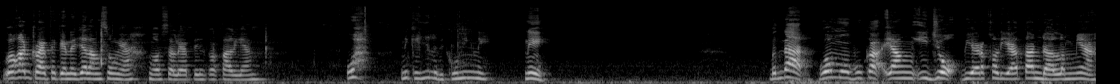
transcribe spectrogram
Gue akan kretekin aja langsung ya, nggak usah liatin ke kalian. Wah, ini kayaknya lebih kuning nih. Nih. Bentar, gue mau buka yang hijau biar kelihatan dalamnya.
